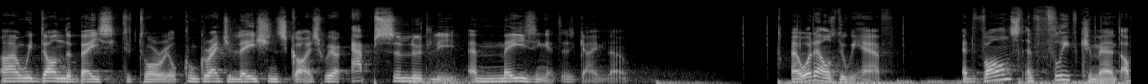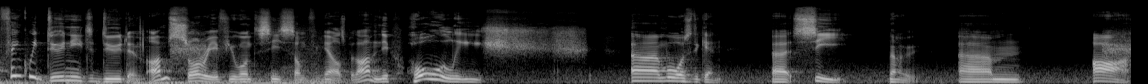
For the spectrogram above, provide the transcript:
And uh, we done the basic tutorial. Congratulations, guys. We are absolutely amazing at this game now. And what else do we have? Advanced and Fleet Command. I think we do need to do them. I'm sorry if you want to see something else, but I'm... Holy sh... Um, what was it again? Uh, C. No. Um, R.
